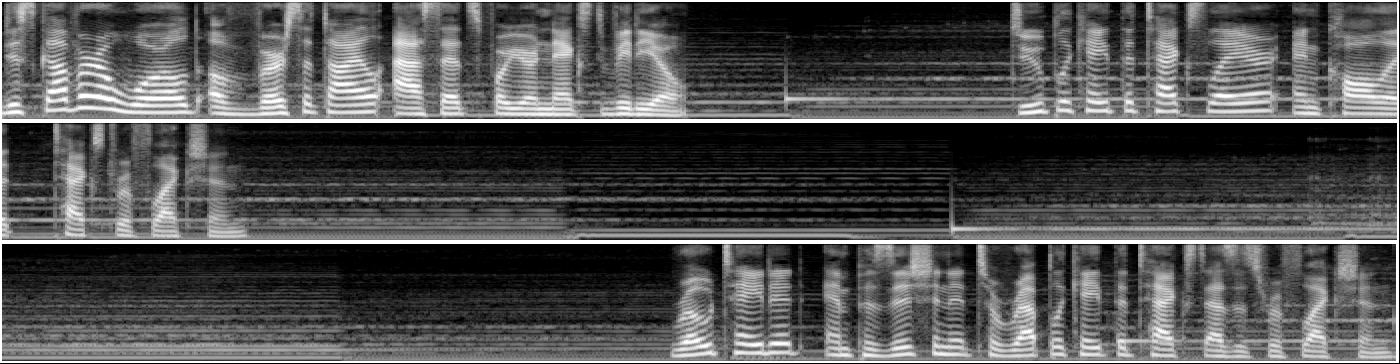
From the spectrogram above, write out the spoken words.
Discover a world of versatile assets for your next video. Duplicate the text layer and call it Text Reflection. Rotate it and position it to replicate the text as its reflection.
